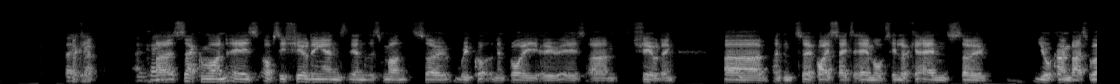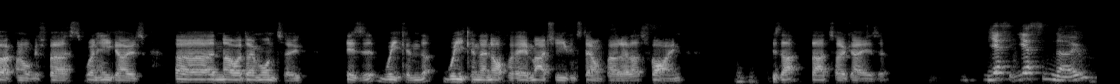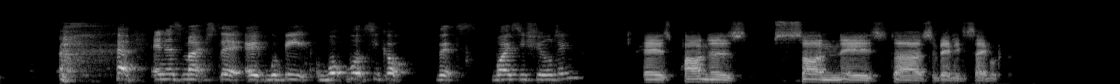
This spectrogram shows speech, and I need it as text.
But, Okay. Okay. Uh, second one is obviously shielding ends at the end of this month, so we've got an employee who is um, shielding, um, and so if I say to him, obviously look at ends, so you're coming back to work on August first. When he goes, uh, no, I don't want to, is it we can we can then offer him actually you can stay on furlough, that's fine. Is that that's okay? Is it? Yes, yes, and no. In as much that it would be, what what's he got? That's why is he shielding? His partner's son is uh, severely disabled.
